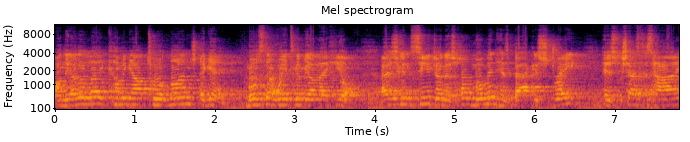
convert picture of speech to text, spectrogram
on the other leg coming out to a lunge. Again, most of that weight's gonna be on that heel. As you can see during this whole movement, his back is straight, his chest is high,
